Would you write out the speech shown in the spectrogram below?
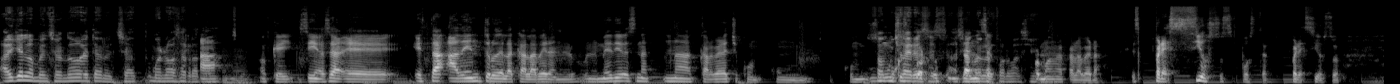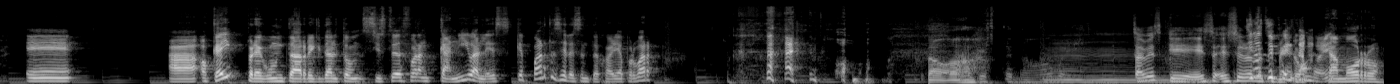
Alguien lo mencionó ahorita en el chat. Bueno, hace rato. Ah, ok, sí, o sea, eh, está adentro de la calavera. En el, en el medio es una, una calavera hecha con, con, con Son muchos mujeres cuerpos haciendo la forma. sí. formando una calavera. Es precioso ese póster, precioso. Eh, ah, ok, pregunta Rick Dalton, si ustedes fueran caníbales, ¿qué parte se les antojaría probar? No. Este no, güey. Mm, ¿Sabes que eso, eso era Sí lo que me pensando, ¿eh? Camorro.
